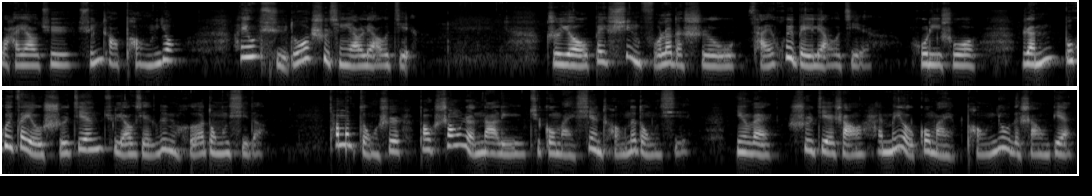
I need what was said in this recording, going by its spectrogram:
我还要去寻找朋友，还有许多事情要了解。只有被驯服了的事物才会被了解。”狐狸说：“人不会再有时间去了解任何东西的，他们总是到商人那里去购买现成的东西，因为世界上还没有购买朋友的商店，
